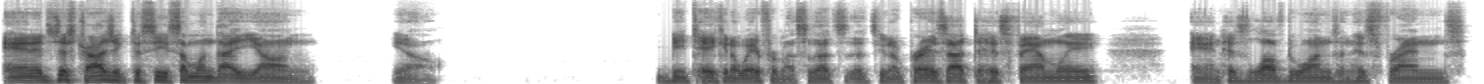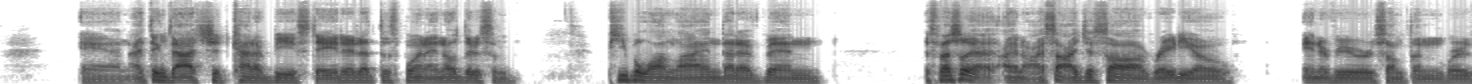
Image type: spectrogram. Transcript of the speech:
And it's just tragic to see someone that young, you know, be taken away from us. So that's that's you know praise out to his family and his loved ones and his friends. And I think that should kind of be stated at this point. I know there's some people online that have been especially I, I know I saw I just saw a radio interview or something where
